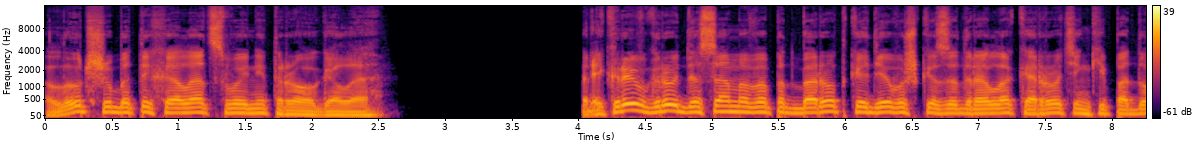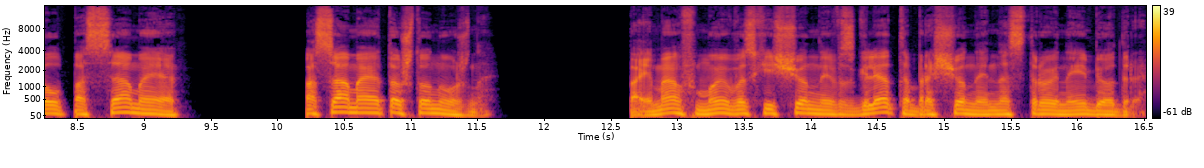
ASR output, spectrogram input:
лучше бы ты халат свой не трогала». Прикрыв грудь до самого подбородка, девушка задрала коротенький подол по самое, по самое то, что нужно. Поймав мой восхищенный взгляд, обращенный на стройные бедра,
